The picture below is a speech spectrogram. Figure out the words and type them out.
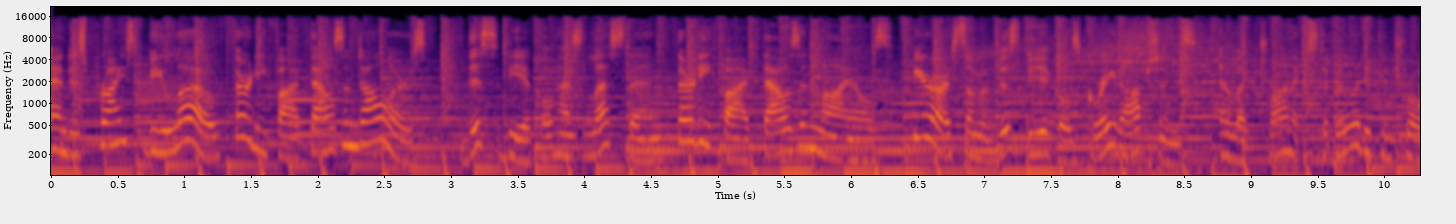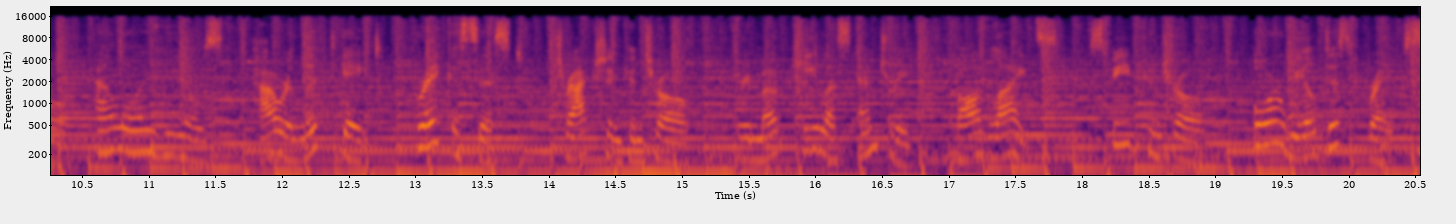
and is priced below $35,000. This vehicle has less than 35,000 miles. Here are some of this vehicle's great options. Electronic stability control, alloy wheels, power lift gate, brake assist, traction control, remote keyless entry, fog lights, speed control, four-wheel disc brakes,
